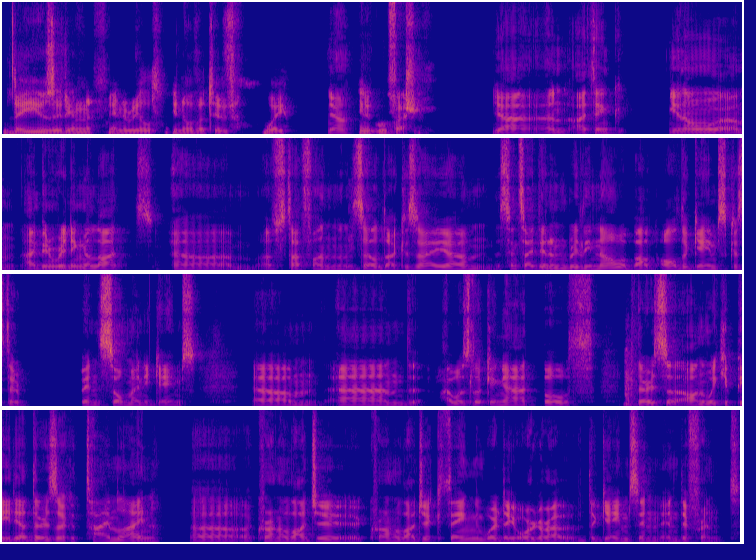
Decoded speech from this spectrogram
they use it in in a real innovative way, yeah. in a cool fashion. Yeah, and I think you know um, I've been reading a lot um, of stuff on Zelda because I um, since I didn't really know about all the games because there've been so many games, um, and I was looking at both. There's uh, on Wikipedia there's a timeline, uh, a chronologic chronologic thing where they order out the games in in different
